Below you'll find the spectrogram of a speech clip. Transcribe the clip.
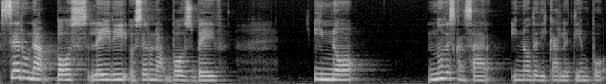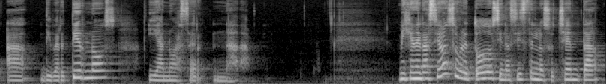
ser una boss lady o ser una boss babe y no, no descansar y no dedicarle tiempo a divertirnos y a no hacer nada. Mi generación, sobre todo si naciste en los 80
